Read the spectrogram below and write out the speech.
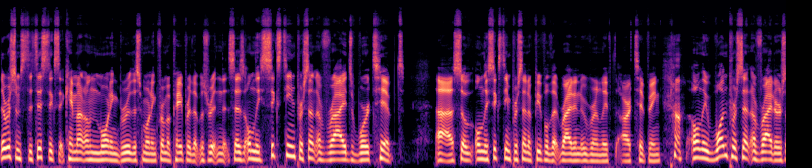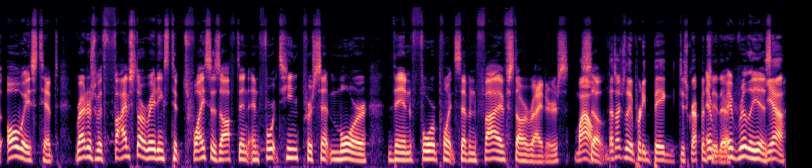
there were some statistics that came out on morning brew this morning from a paper that was written that says only 16% of rides were tipped uh, so only 16% of people that ride in Uber and Lyft are tipping. Only 1% of riders always tipped. Riders with five-star ratings tip twice as often and 14% more than 4.75 star riders. Wow, So that's actually a pretty big discrepancy it, there. it really is. Yeah.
